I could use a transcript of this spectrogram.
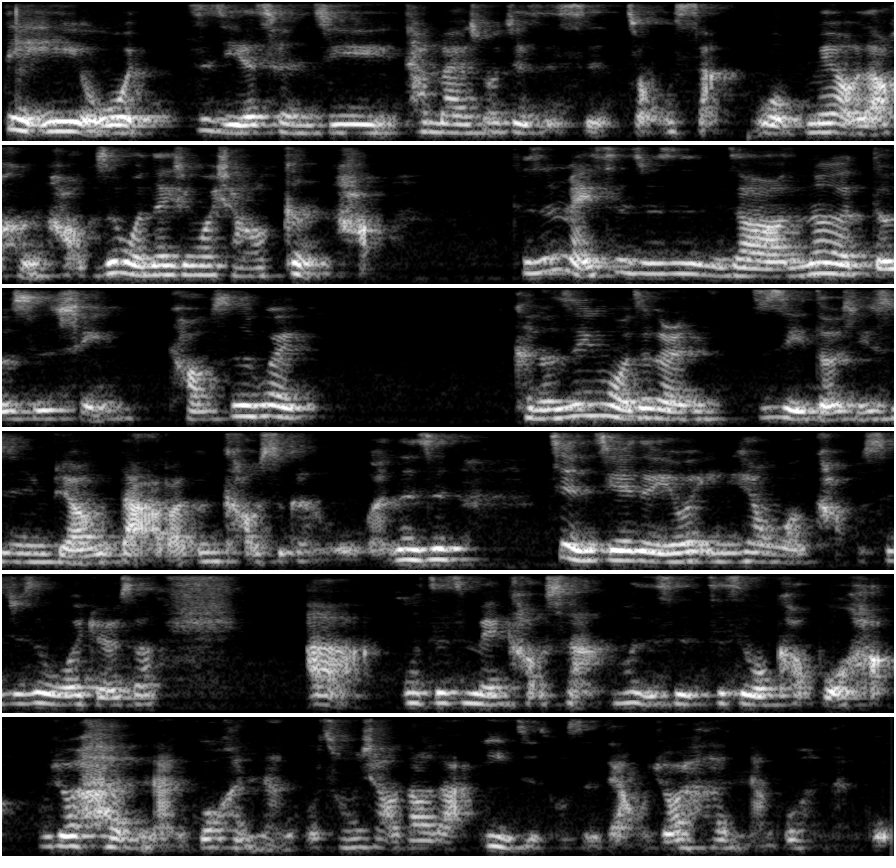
第一，我自己的成绩，坦白说就只是中上，我没有到很好，可是我内心会想要更好。可是每次就是你知道那个得失心，考试会，可能是因为我这个人自己得失心比较大吧，跟考试可能无关，但是间接的也会影响我考试。就是我会觉得说，啊，我这次没考上，或者是这次我考不好，我就很难过，很难过。从小到大一直都是这样，我就会很难过，很难过。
